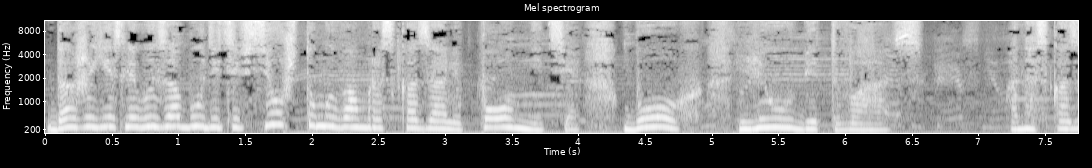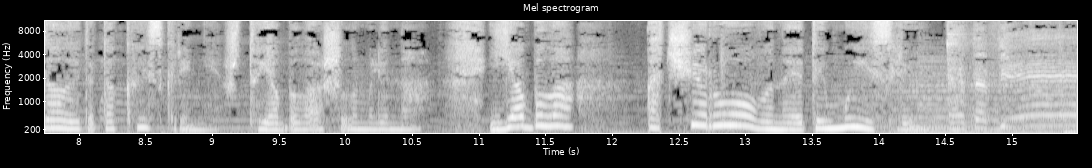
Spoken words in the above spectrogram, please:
даже если вы забудете все, что мы вам рассказали, помните, Бог любит вас. Она сказала это так искренне, что я была ошеломлена. Я была очарована этой мыслью. Это вечная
